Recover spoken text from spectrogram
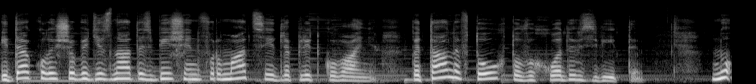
І деколи, щоб дізнатись більше інформації для пліткування, питали в того, хто виходив звідти. Ну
